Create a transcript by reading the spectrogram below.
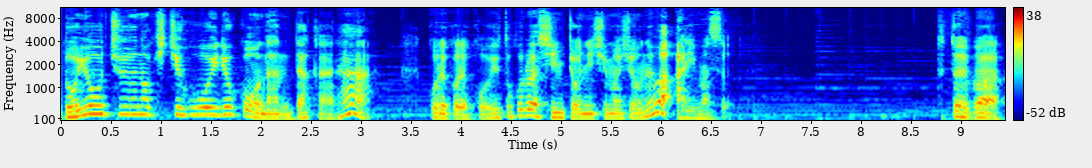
土曜中の基地方位旅行なんだから、これこれこういうところは慎重にしましょうねはあります。例えば、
